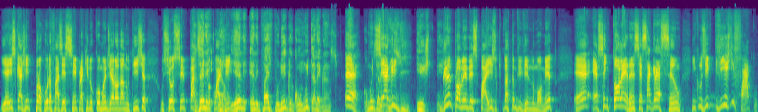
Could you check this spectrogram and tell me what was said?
E é isso que a gente procura fazer sempre aqui no Comando Geral da Notícia. O senhor sempre participa ele, com a não, gente. E ele, ele faz política com muita elegância. É, com muita sem elegância. agredir. Isso, isso. O grande problema desse país, o que nós estamos vivendo no momento, é essa intolerância, essa agressão, inclusive de vias de fato.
